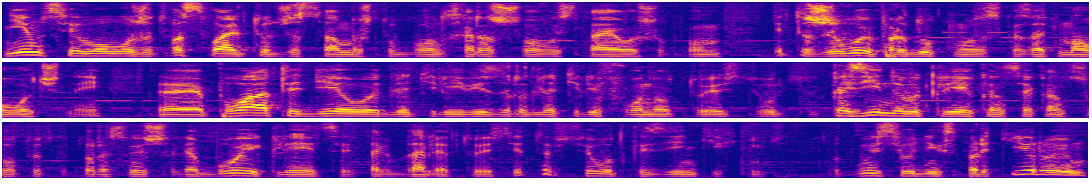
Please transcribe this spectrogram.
Немцы его ложат в асфальт тот же самый, чтобы он хорошо выстаивал, чтобы он... Это живой продукт, можно сказать, молочный. Э, платы делают для телевизора, для телефонов, то есть вот казиновый клей, в конце концов, тот, который слышали, обои клеятся и так далее. То есть это все вот казин технический. Вот мы сегодня экспортируем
